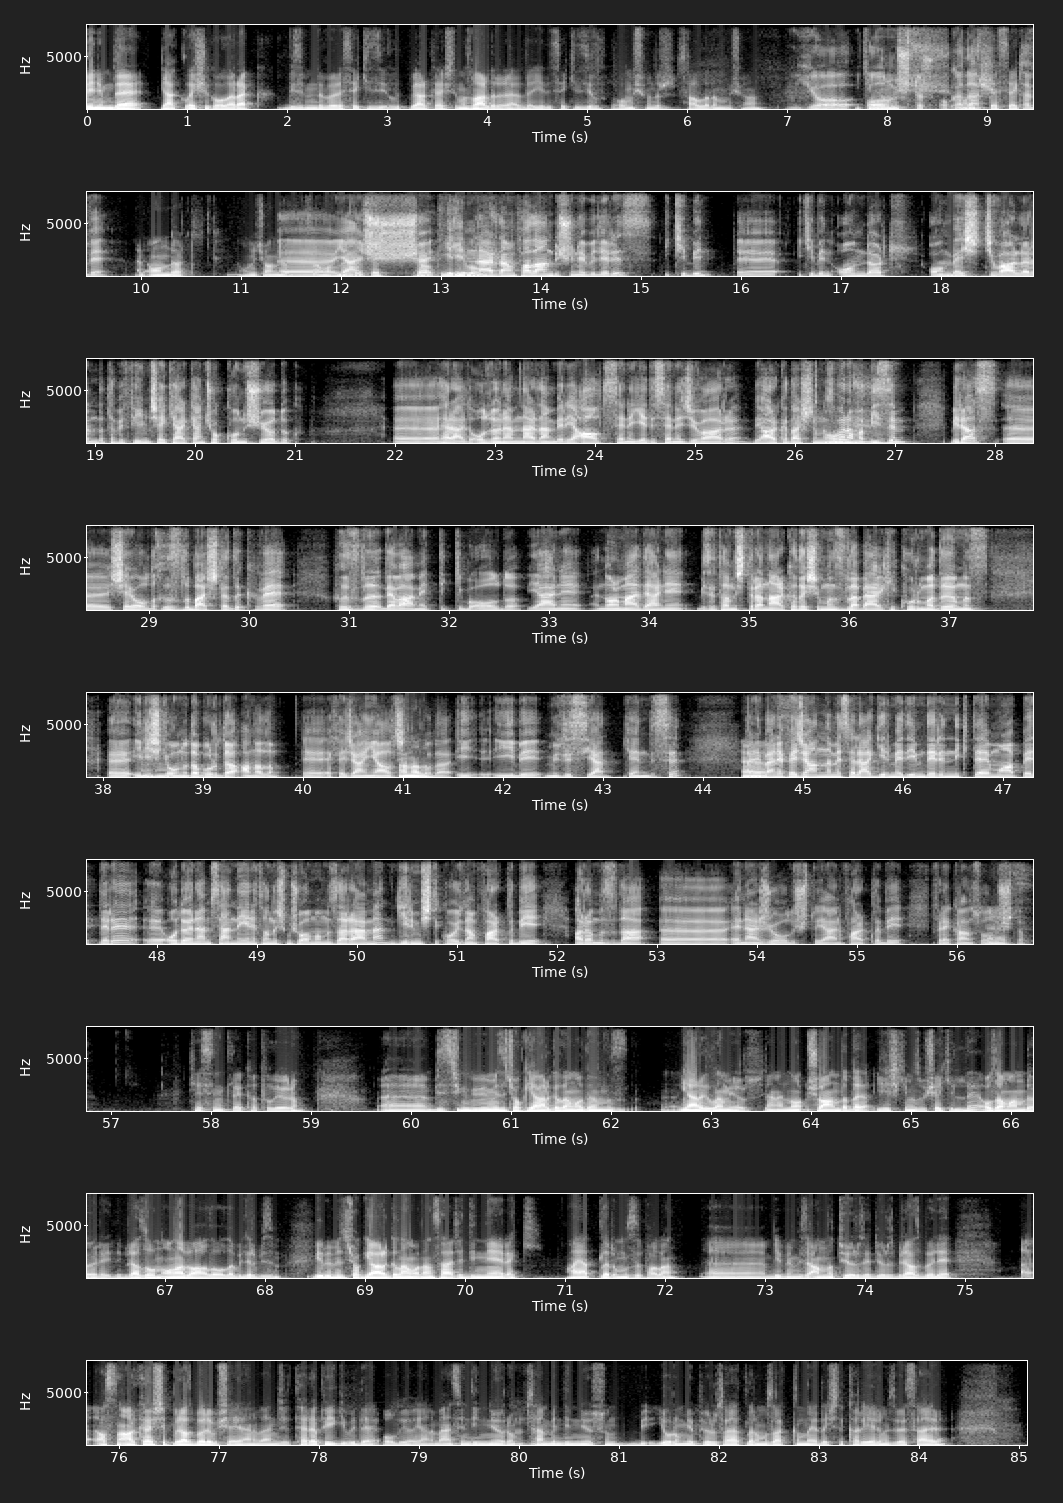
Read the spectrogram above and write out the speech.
Benim de yaklaşık olarak bizim de böyle 8 yıllık bir arkadaşlığımız vardır herhalde. 7-8 yıl olmuş mudur? Salladım mı şu an? Yo 2013, olmuştur o kadar. 13 desek. Tabii. Hani 14. 13-14 Ee, zamanlar yani desek, şey, 6-7 yıl olmuş. filmlerden falan düşünebiliriz. 2000 e, 2014 15 civarlarında tabii film çekerken çok konuşuyorduk. Ee, herhalde o dönemlerden beri ya 6 sene 7 sene civarı bir arkadaşlığımız var Olmuş. ama bizim biraz e, şey oldu hızlı başladık ve hızlı devam ettik gibi oldu. Yani normalde hani bizi tanıştıran arkadaşımızla belki kurmadığımız e, ilişki onu da burada analım. E, Efecan Yalçın Analım. o da iyi, iyi bir müzisyen kendisi. Hani Evet. ben Efecan'la mesela girmediğim derinlikte muhabbetlere e, o dönem seninle yeni tanışmış olmamıza rağmen girmiştik. O yüzden farklı bir aramızda e, enerji oluştu yani farklı bir frekans oluştu. Evet. Kesinlikle katılıyorum. Ee, biz çünkü birbirimizi çok yargılamadığımız, yargılamıyoruz. Yani no- şu anda da ilişkimiz bu şekilde. O zaman da öyleydi. Biraz on- ona bağlı olabilir bizim. Birbirimizi çok yargılamadan sadece dinleyerek hayatlarımızı falan e, birbirimize anlatıyoruz, ediyoruz. Biraz böyle aslında arkadaşlık biraz böyle bir şey yani bence. Terapi gibi de oluyor. Yani ben seni dinliyorum, sen beni dinliyorsun. Bir yorum yapıyoruz hayatlarımız hakkında ya da işte kariyerimiz vesaire.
